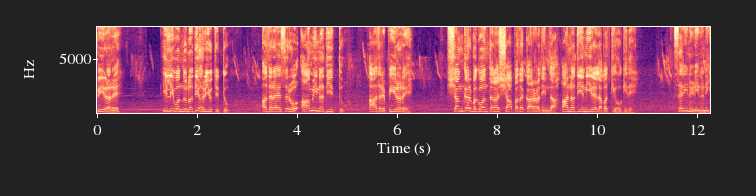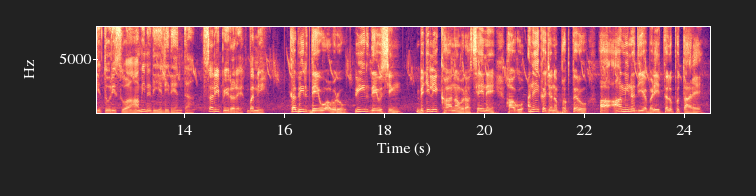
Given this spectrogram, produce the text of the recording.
ಪೀರರೆ ಇಲ್ಲಿ ಒಂದು ನದಿ ಹರಿಯುತ್ತಿತ್ತು. ಅದರ ಹೆಸರು ಆಮಿ ನದಿ ಇತ್ತು. ಆದರೆ ಪೀರರೆ ಶಂಕರ್ ಭಗವಂತನ ಶಾಪದ ಕಾರಣದಿಂದ ಆ ನದಿಯ ನೀರೆಲ್ಲ ಬತ್ತಿ ಹೋಗಿದೆ. ಸರಿ ನಡಿ ನನಗೆ ತೋರಿಸುವ ಆಮಿ ನದಿ ಎಲ್ಲಿದೆ ಅಂತ. ಸರಿ ಪೀರರೆ ಬನ್ನಿ. ಕಬೀರ್ ದೇವ್ ಅವರು ವೀರ್ ದೇವ್ ಸಿಂಗ್. ಬಿಜಿಲಿ ಖಾನ್ ಅವರ ಸೇನೆ ಹಾಗೂ ಅನೇಕ ಜನ ಭಕ್ತರು ಆ ಆಮಿ ನದಿಯ ಬಳಿ ತಲುಪುತ್ತಾರೆ.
